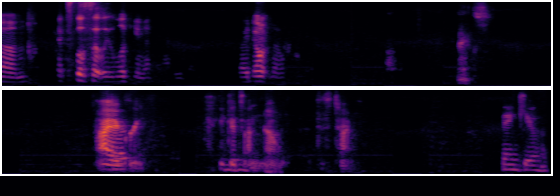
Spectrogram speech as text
um, explicitly looking at that. So I don't know. Thanks. I agree. I think it's unknown at this time. Thank you.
